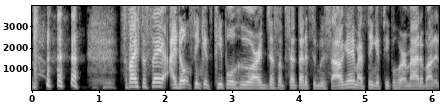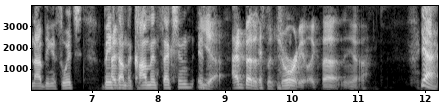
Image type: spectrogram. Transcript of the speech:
suffice to say, I don't think it's people who are just upset that it's a Musou game. I think it's people who are mad about it not being a Switch based I- on the comments section. It's, yeah. I bet it's, it's- majority like that. Yeah. yeah,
